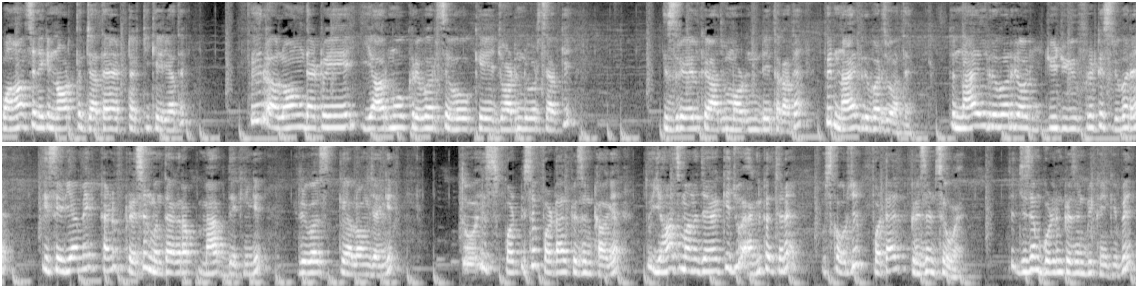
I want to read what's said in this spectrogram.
वहाँ से लेके नॉर्थ तक जाता है टर्की के एरिया तक। फिर along that way, Yarmouk river से हो के जॉर्डन रिवर से आके, इसराइल के आज मॉडर्न डे तक आता है। फिर नाइल रिवर जो आता है तो नाइल रिवर और ये जो यूफ्रेटिस रिवर है, इस एरिया में काइंड ऑफ़ क्रेसेंट बनता है। अगर आप मैप देखेंगे रिवर्स के अलॉन्ग जाएँगे तो इस फर्ट इसे फर्टाइल क्रेसेंट कहा गया। तो यहाँ से माना जाएगा कि जो एग्रीकल्चर है, उसका ओरिजिन फर्टाइल क्रेसेंट से हुआ है। जिसे हम गोल्डन क्रेसेंट भी कहीं कहीं पे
